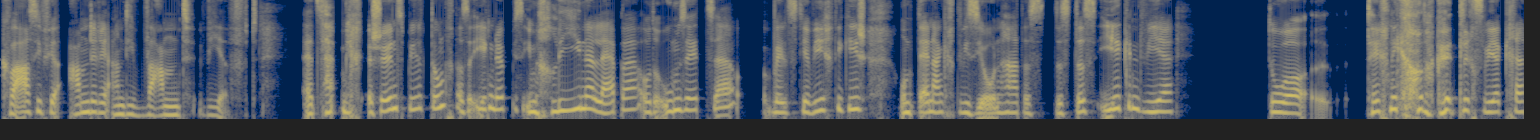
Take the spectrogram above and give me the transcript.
quasi für andere an die Wand wirft. Jetzt hat mich ein schönes Bild gedacht, also irgendetwas im kleinen Leben oder umsetzen, weil es dir wichtig ist und dann eigentlich die Vision haben, dass, dass das irgendwie durch äh, Technik oder göttliches Wirken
